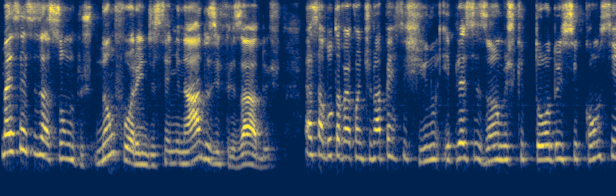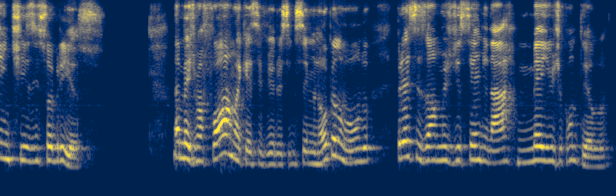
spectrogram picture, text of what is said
mas se esses assuntos não forem disseminados e frisados, essa luta vai continuar persistindo e precisamos que todos se conscientizem sobre isso. Da mesma forma que esse vírus se disseminou pelo mundo, precisamos disseminar meios de contê-lo.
